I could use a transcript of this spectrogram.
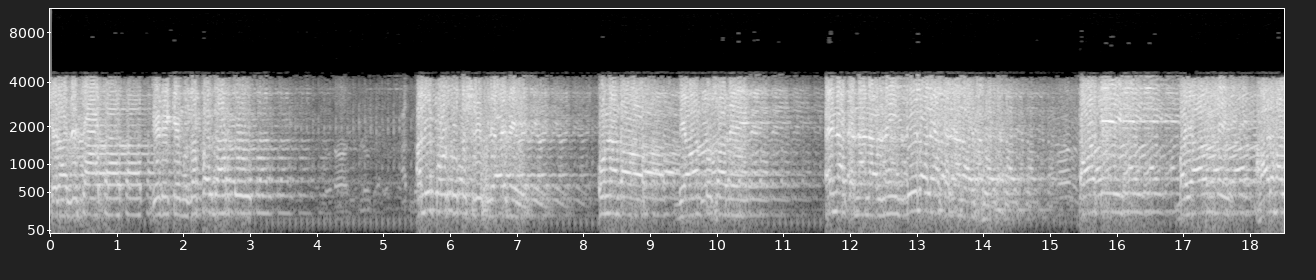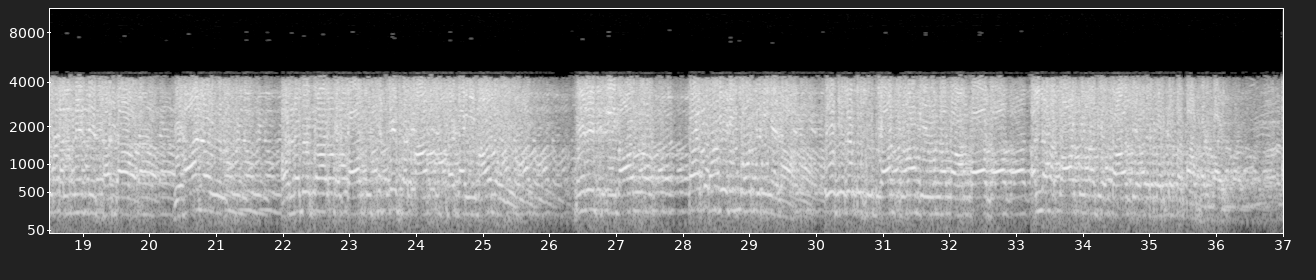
شراز صاحب جڑے کہ مظفر گڑھ تو علی پور کو تشریف لیا انہوں کا بیان تو سارے اینا کرنا نہیں، دل والے کرنا تاکہ بیان دے ہر ہر کلمے سے ساڈا دھیان ہو اور نبی پاک سرکار کے سچے فرمان سے ساڈا ایمان ہو پھر اس ایمان طاقت جیڑی پہنچنی ہے نا، وہ جب تم بیان سنو گے انہوں کا انداز اللہ پاک انہوں کے انداز کے اندر برکت عطا فرمائے۔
